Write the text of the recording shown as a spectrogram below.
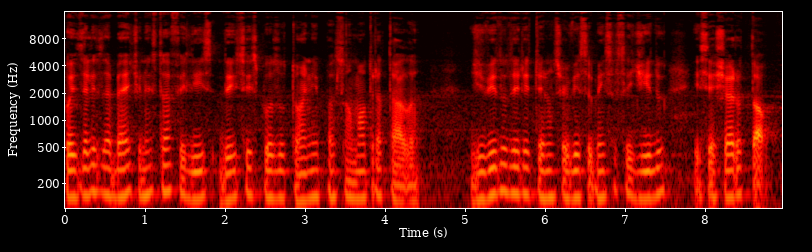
Pois Elizabeth não está feliz desde seu esposo Tony passou a maltratá-la, devido dele ter um serviço bem sucedido e se achar o tal.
